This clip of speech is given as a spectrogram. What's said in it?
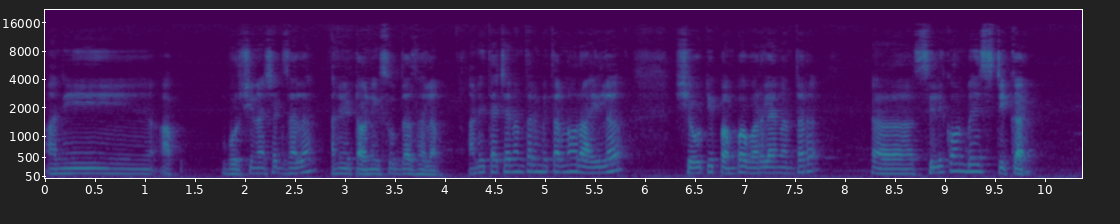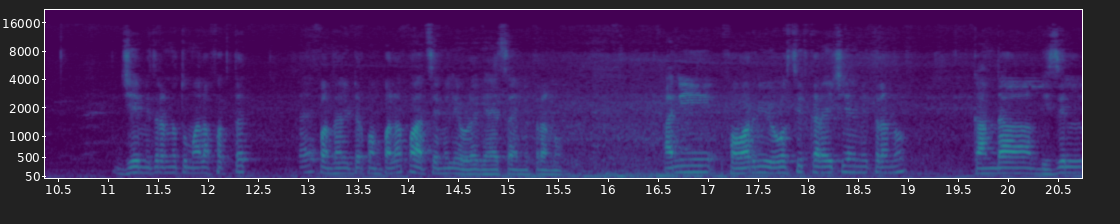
आणि आप बुरशीनाशक झालं आणि टॉनिकसुद्धा झालं. आणि त्याच्यानंतर मित्रांनो राहिलं शेवटी पंप भरल्यानंतर सिलिकॉन बेस स्टिकर जे मित्रांनो तुम्हाला फक्त पंधरा लिटर पंपाला पाच एम एल एवढं घ्यायचं आहे मित्रांनो. आणि फवारणी व्यवस्थित करायची आहे मित्रांनो. कांदा भिजेल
